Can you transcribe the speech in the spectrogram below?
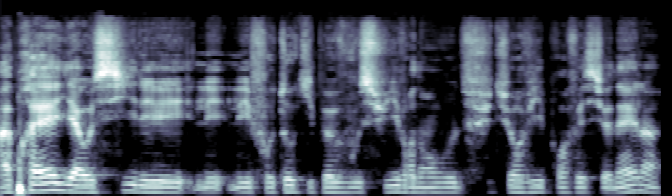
Après, il y a aussi les, les, les, photos qui peuvent vous suivre dans votre future vie professionnelle.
